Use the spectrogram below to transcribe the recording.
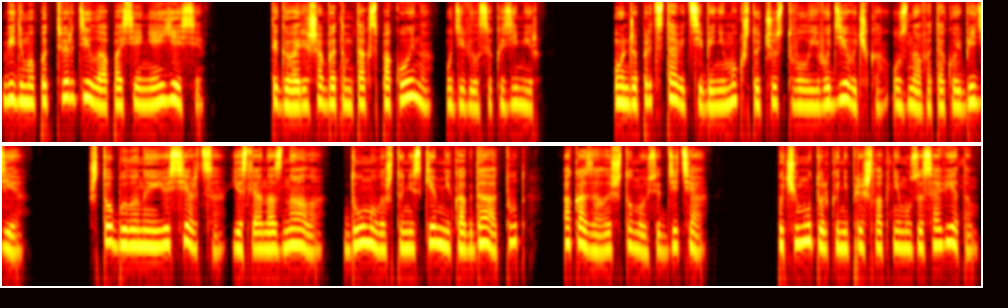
видимо, подтвердила опасения Еси. «Ты говоришь об этом так спокойно?» — удивился Казимир. Он же представить себе не мог, что чувствовала его девочка, узнав о такой беде. Что было на ее сердце, если она знала, думала, что ни с кем никогда, а тут оказалось, что носит дитя? Почему только не пришла к нему за советом?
